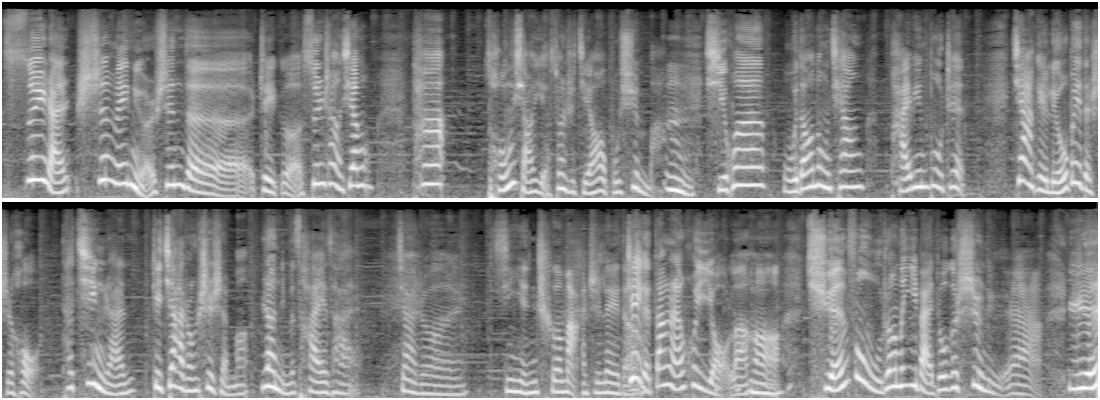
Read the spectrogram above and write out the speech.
虽然身为女儿身的这个孙尚香，她从小也算是桀骜不驯吧。嗯，喜欢舞刀弄枪、排兵布阵。嫁给刘备的时候，她竟然这嫁妆是什么？让你们猜一猜。嫁着金银车马之类的，这个当然会有了哈，全副武装的一百多个侍女，人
